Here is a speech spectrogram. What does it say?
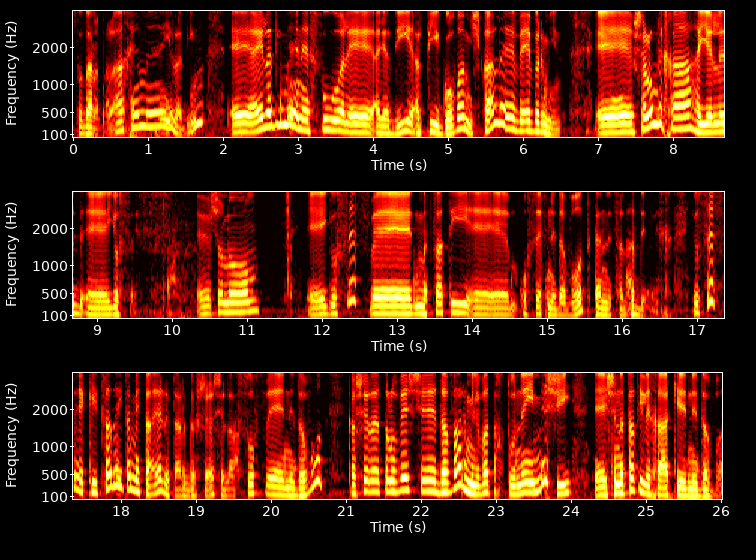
תודה רבה לכם, אה, ילדים. אה, הילדים אה, נאספו על, על ידי על פי גובה, משקל ואיבר מין. שלום לך, הילד יוסף. שלום. יוסף, מצאתי אוסף נדבות כאן לצד הדרך. יוסף, כיצד היית מתאר את ההרגשה של לאסוף נדבות כאשר אתה לובש דבר מלבד תחתוני משי שנתתי לך כנדבה?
